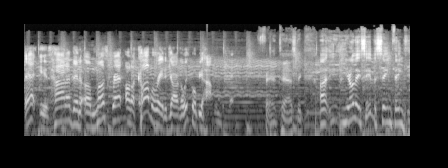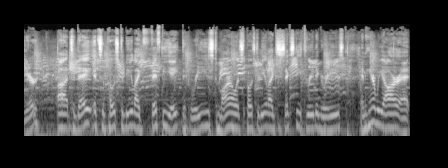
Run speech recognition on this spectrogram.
that is hotter than a muskrat on a carburetor, Jargo. It's gonna be a hot one today. Fantastic. Uh, you know, they say the same thing here. Uh, today it's supposed to be like 58 degrees. Tomorrow it's supposed to be like 63 degrees. And here we are at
